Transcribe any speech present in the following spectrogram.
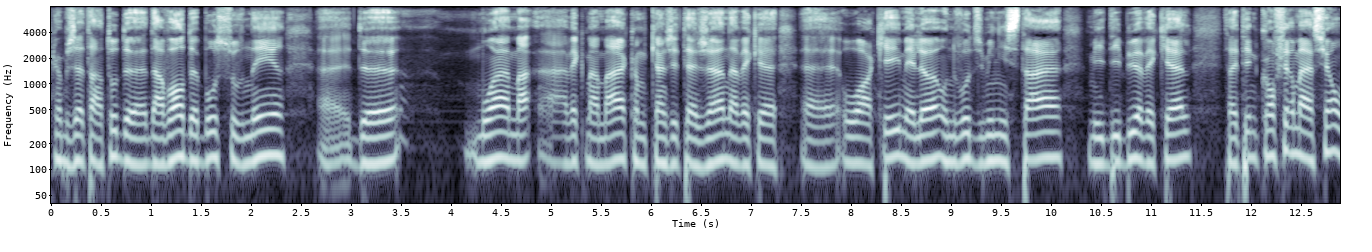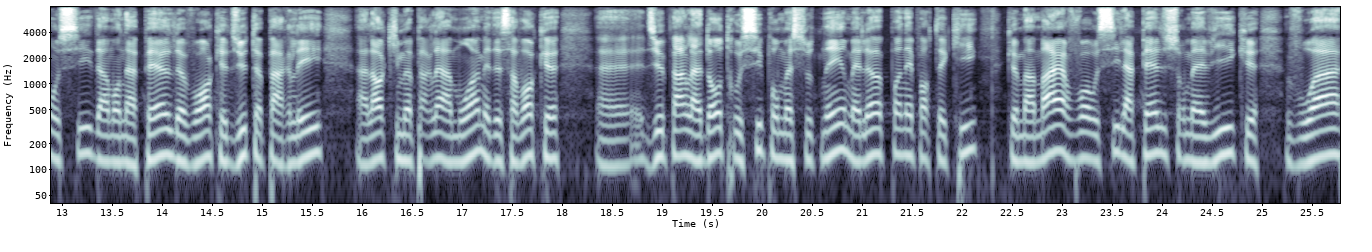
comme je disais tantôt, d'avoir de, beaux souvenirs de moi avec ma mère, comme quand j'étais jeune, avec euh, euh, au hockey, mais là, au niveau du ministère, mes débuts avec elle, ça a été une confirmation aussi dans mon appel de voir que Dieu t'a parlé alors qu'il me parlait à moi, mais de savoir que euh, Dieu parle à d'autres aussi pour me soutenir, mais là, pas n'importe qui, que ma mère voit aussi l'appel sur ma vie, que voit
